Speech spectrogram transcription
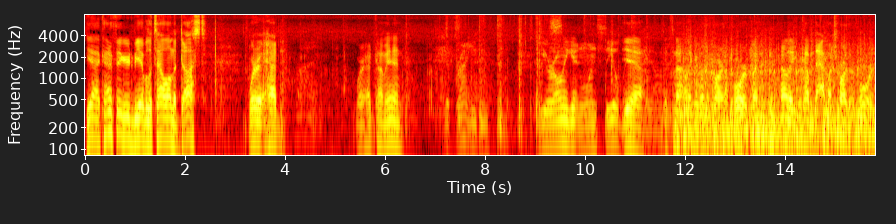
Yeah, I kind of figured to be able to tell on the dust where it had where it had come in. The front you can you were only getting one seal. Yeah, it. it's not like it wasn't far enough forward, but I don't think it can come that much farther forward.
